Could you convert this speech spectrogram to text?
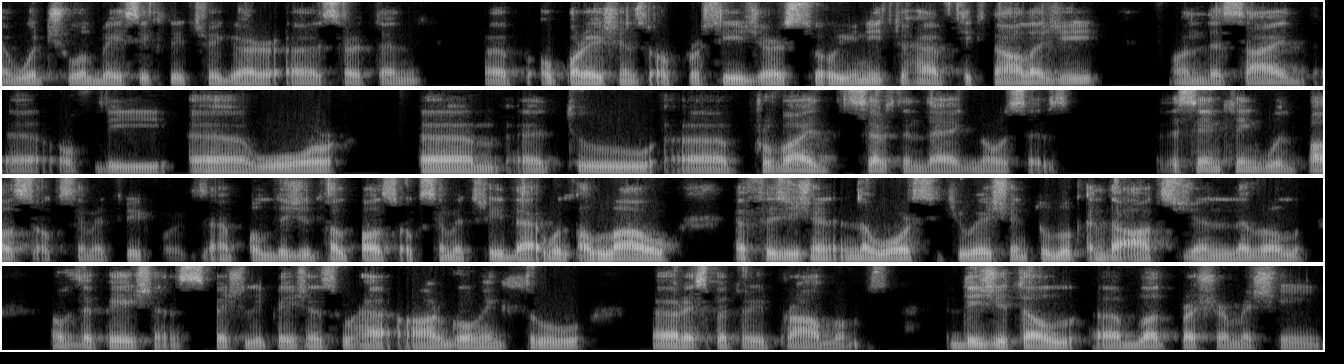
uh, which will basically trigger uh, certain uh, operations or procedures. So you need to have technology on the side uh, of the war um, uh, to uh, provide certain diagnoses. The same thing with pulse oximetry, for example, digital pulse oximetry that will allow a physician in a war situation to look at the oxygen level of the patients, especially patients who are going through uh, respiratory problems. Digital uh, blood pressure machine.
